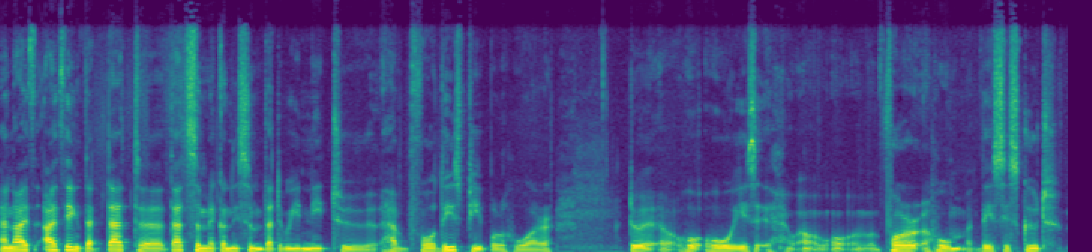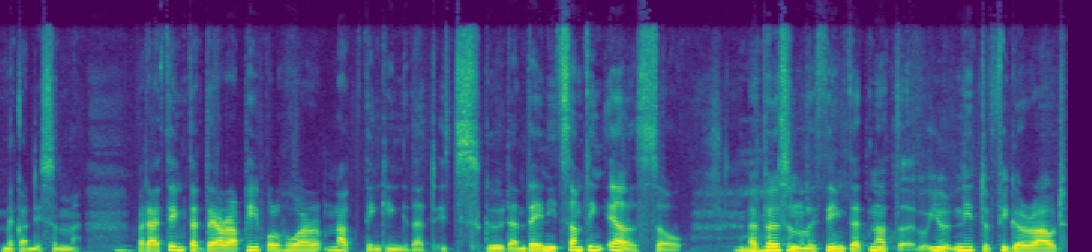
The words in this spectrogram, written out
And I I think that that uh, that's a mechanism that we need to have for these people who are who, who is uh, for whom this is good mechanism. Mm. But I think that there are people who are not thinking that it's good and they need something else. So mm-hmm. I personally think that not you need to figure out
